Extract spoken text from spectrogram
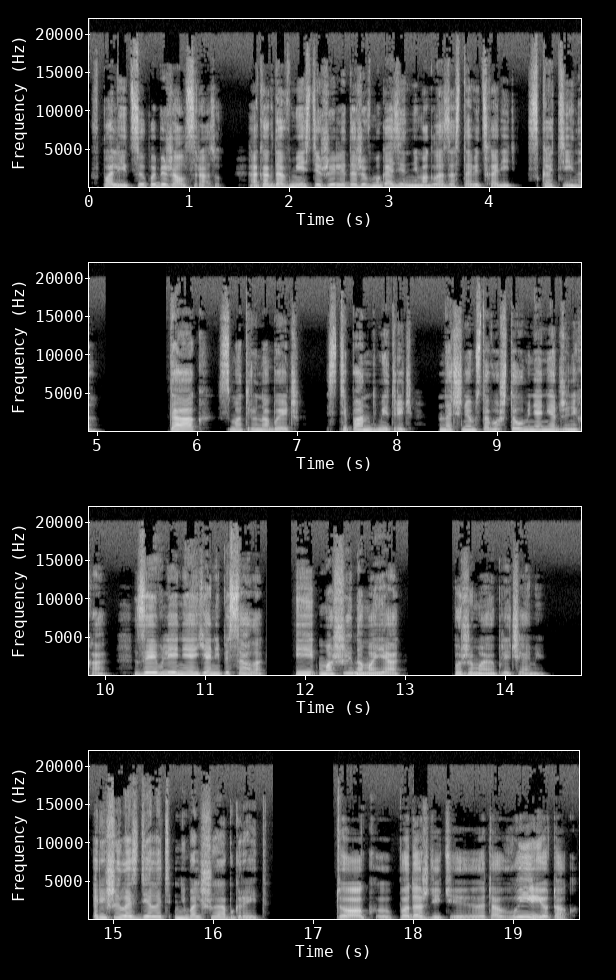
В полицию побежал сразу. А когда вместе жили, даже в магазин не могла заставить сходить. Скотина. «Так», — смотрю на Бейдж. «Степан Дмитрич, начнем с того, что у меня нет жениха. Заявление я не писала. И машина моя...» Пожимаю плечами. Решила сделать небольшой апгрейд. «Так, подождите, это вы ее так?»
